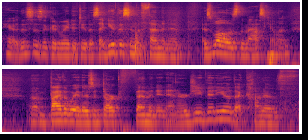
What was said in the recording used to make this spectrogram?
Here, this is a good way to do this. I do this in the feminine as well as the masculine. Um, by the way, there's a dark feminine energy video that kind of,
